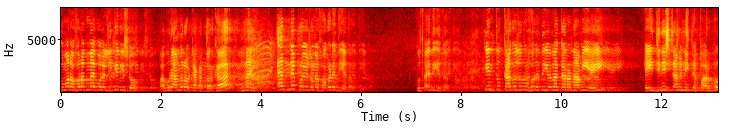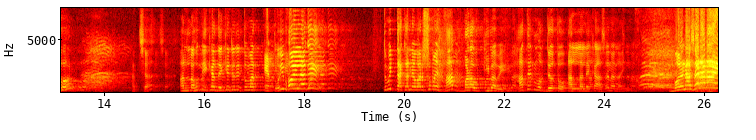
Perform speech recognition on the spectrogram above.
তোমার অপরাধ নাই বলে লিখে দিছো? বাবুরে আমার ওই টাকার দরকার নাই। এমনি প্রয়োজনে ফকড়ে দিয়ে দাও। কোথায় দিয়ে দাও? কিন্তু কাগজের উপরে দিও না, কারণ আমি এই এই জিনিসটা আমি নিতে পারব। আচ্ছা আল্লাহ লিখা দেখে যদি তোমার এতই ভয় লাগে, তুমি টাকা নেওয়ার সময় হাত বাড়াও কীভাবে? হাতের মধ্যেও তো আল্লাহ লেখা আছে না নাই? বলেন, আছে না নাই?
